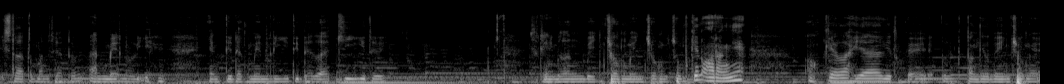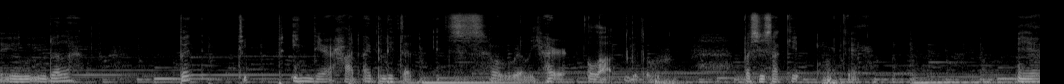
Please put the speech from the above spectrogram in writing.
istilah teman saya tuh unmanly yang tidak manly tidak laki gitu. Ya. sering bilang bencong bencong mungkin orangnya oke okay lah ya gitu. Kayak panggil bencong ya, ya udahlah. But deep in their heart I believe that it's so really hurt a lot gitu. Pasti sakit kayak ya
